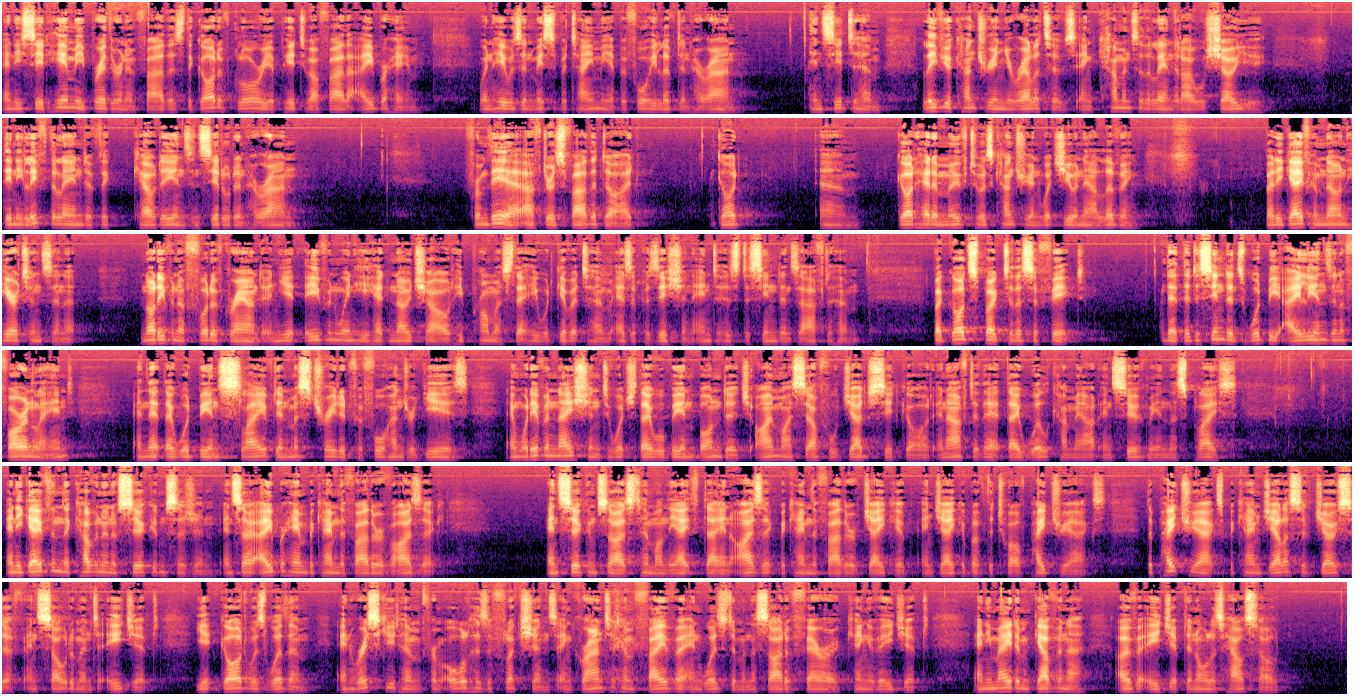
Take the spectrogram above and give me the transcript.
And he said, Hear me, brethren and fathers. The God of glory appeared to our father Abraham when he was in Mesopotamia before he lived in Haran and said to him, Leave your country and your relatives and come into the land that I will show you. Then he left the land of the Chaldeans and settled in Haran. From there, after his father died, God, um, God had him move to his country in which you are now living. But he gave him no inheritance in it, not even a foot of ground, and yet, even when he had no child, he promised that he would give it to him as a possession and to his descendants after him. But God spoke to this effect that the descendants would be aliens in a foreign land and that they would be enslaved and mistreated for 400 years. And whatever nation to which they will be in bondage, I myself will judge, said God, and after that they will come out and serve me in this place. And he gave them the covenant of circumcision. And so Abraham became the father of Isaac and circumcised him on the eighth day. And Isaac became the father of Jacob, and Jacob of the twelve patriarchs The patriarchs became jealous of Joseph and sold him into Egypt, yet God was with him and rescued him from all his afflictions and granted him favor and wisdom in the sight of Pharaoh, king of Egypt. And he made him governor over Egypt and all his household.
